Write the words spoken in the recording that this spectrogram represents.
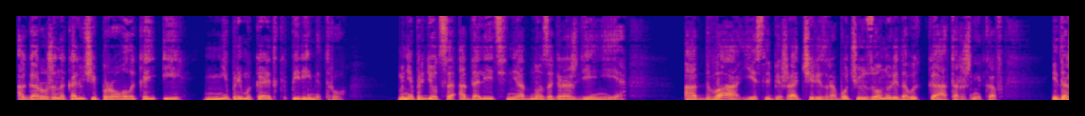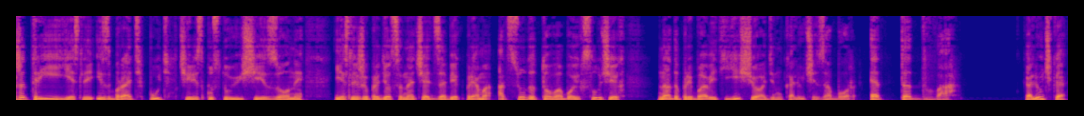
огорожена колючей проволокой и не примыкает к периметру. Мне придется одолеть не одно заграждение — а два, если бежать через рабочую зону рядовых каторжников, и даже три, если избрать путь через пустующие зоны. Если же придется начать забег прямо отсюда, то в обоих случаях надо прибавить еще один колючий забор. Это два. Колючка,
